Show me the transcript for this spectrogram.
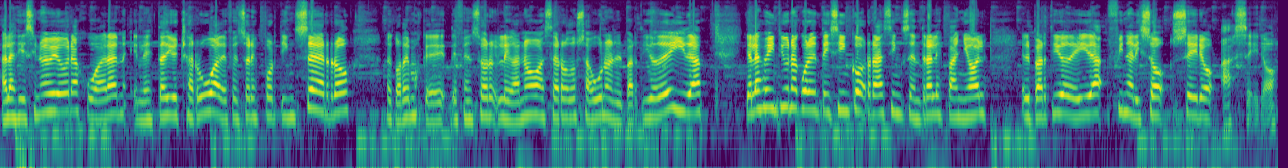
A las 19 horas jugarán en el Estadio Charrúa Defensor Sporting Cerro. Recordemos que Defensor le ganó a Cerro 2 a 1 en el partido de ida. Y a las 21.45 Racing Central Español. El partido de ida finalizó 0 a 0.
